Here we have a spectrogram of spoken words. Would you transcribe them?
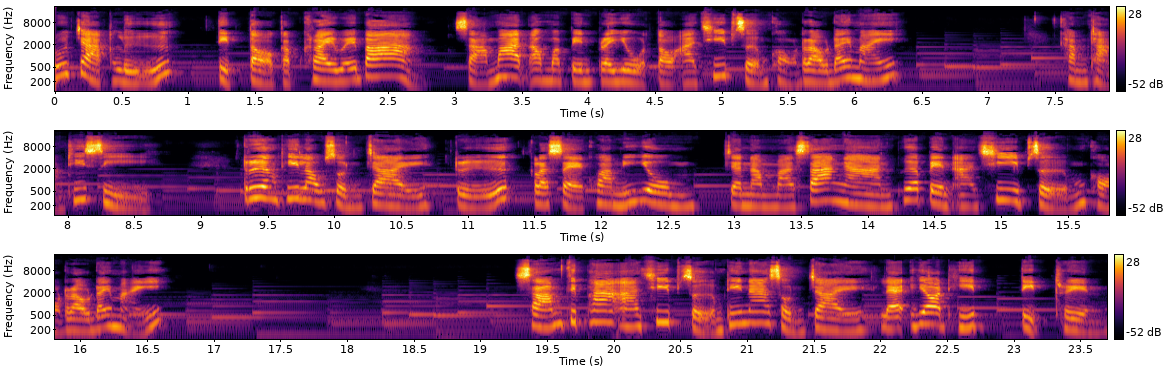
รู้จักหรือติดต่อกับใครไว้บ้าง สามารถเอามาเป็นประโยชน์ต่ออาชีพเสริมของเราได้ไหมคำถามที่ 4 เรื่องที่เราสนใจ หรือกระแสความนิยม จะนำมาสร้างงานเพื่อเป็นอาชีพเสริมของเราได้ไหม 35 อาชีพเสริมที่น่าสนใจและยอดฮิตติดเทรนด์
